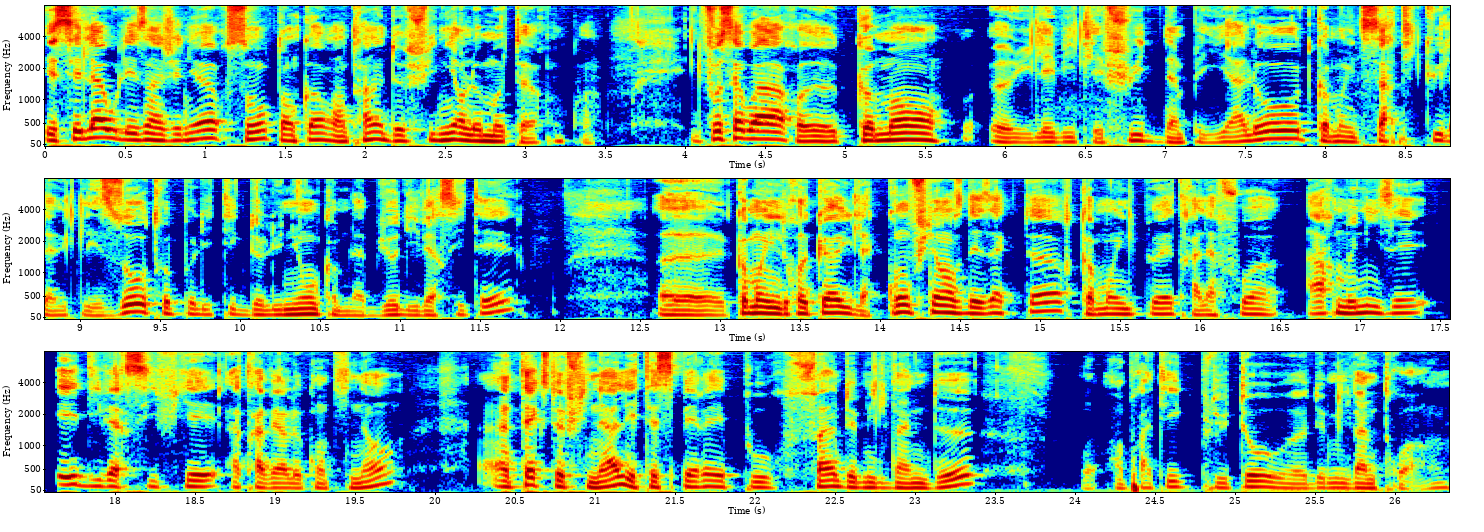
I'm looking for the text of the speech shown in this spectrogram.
Et c'est là où les ingénieurs sont encore en train de finir le moteur. Il faut savoir euh, comment euh, il évite les fuites d'un pays à l'autre, comment il s'articule avec les autres politiques de l'Union comme la biodiversité, euh, comment il recueille la confiance des acteurs, comment il peut être à la fois harmonisé et diversifié à travers le continent. Un texte final est espéré pour fin 2022, en pratique plutôt 2023. Hein.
